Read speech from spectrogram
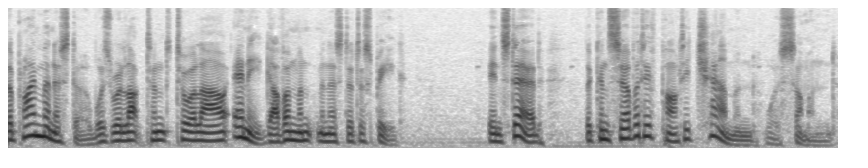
The Prime Minister was reluctant to allow any government minister to speak. Instead, the Conservative Party chairman was summoned.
